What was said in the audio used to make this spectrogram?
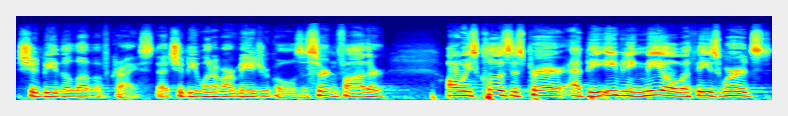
should be the love of Christ. That should be one of our major goals. A certain father always closed his prayer at the evening meal with these words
